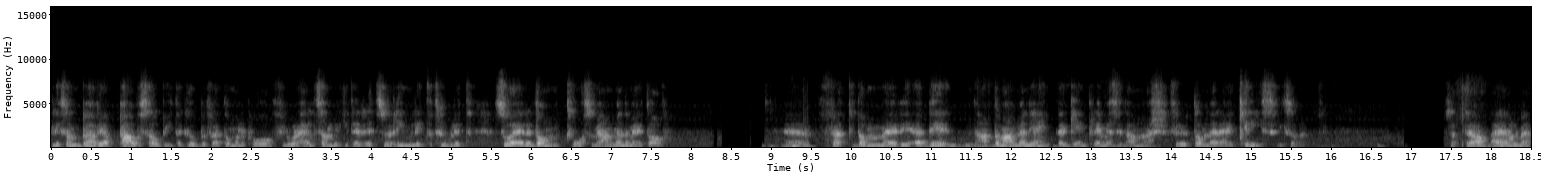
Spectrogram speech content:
liksom behöver jag pausa och byta gubbe för att de håller på att förlora hälsan vilket är rätt så rimligt och troligt. Så är det de två som jag använder mig utav. Eh, för att de, de, de använder jag inte gameplaymässigt annars förutom när det är kris. Liksom. Så att, ja, nej, jag håller med.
